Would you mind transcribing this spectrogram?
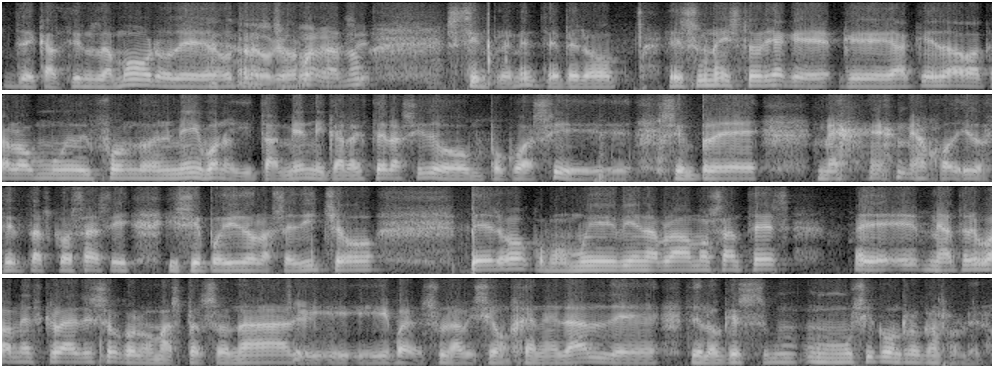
de canciones de amor o de otras chorradas, ¿no? Simplemente, pero es una historia que, ha quedado, ha calado muy fondo en mí, bueno, y también mi carácter ha sido un poco así, siempre me, me han jodido ciertas cosas y, y si he podido las he dicho, pero como muy bien hablábamos antes, eh, me atrevo a mezclar eso con lo más personal y, bueno, es una visión general de, lo que es un, músico, un rock and rollero.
